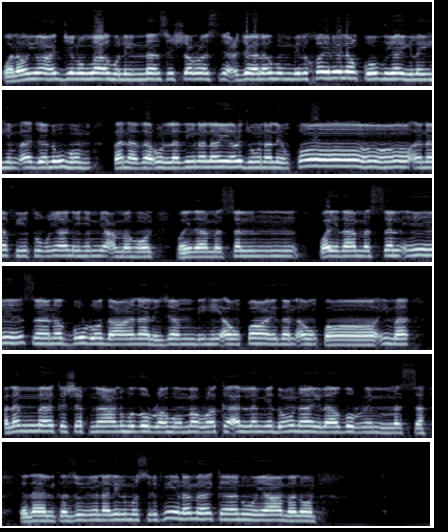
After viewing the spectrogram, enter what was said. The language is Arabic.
ولو يعجل الله للناس الشر استعجالهم بالخير لقضي إليهم أجلهم فنذر الذين لا يرجون لقاءنا في طغيانهم يعمهون وإذا مس, وإذا مس الإنسان الضر دعانا لجنبه أو قاعدا أو قائما فلما كشفنا عنه ضره مر كأن لم يدعنا إلى ضر مسه كذلك زين للمسرفين ما كانوا يعملون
